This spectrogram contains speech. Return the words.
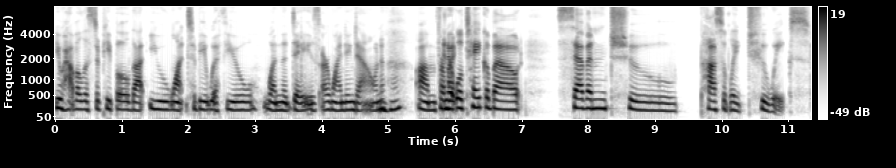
You have a list of people that you want to be with you when the days are winding down. Mhm. Um, and my, it will take about seven to possibly two weeks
